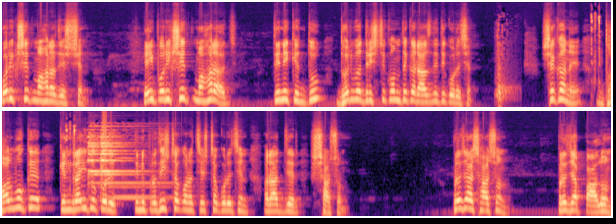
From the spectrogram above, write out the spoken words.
পরীক্ষিত মহারাজ এসছেন। এই পরীক্ষিত মহারাজ, তিনি কিন্তু ধর্মীয় দৃষ্টিকোণ থেকে রাজনীতি করেছেন। সেখানে ধর্মকে কেন্দ্রায়িত করে তিনি প্রতিষ্ঠা করার চেষ্টা করেছেন রাজ্যের শাসন। প্রজা শাসন প্রজা পালন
